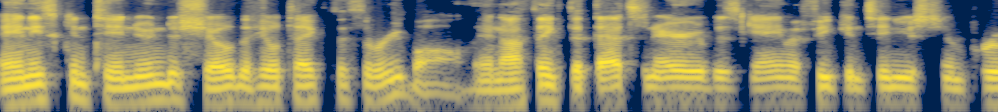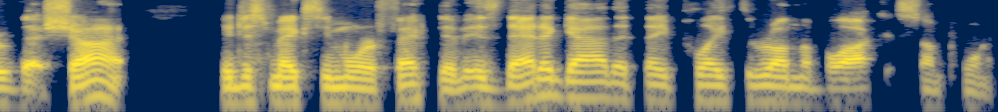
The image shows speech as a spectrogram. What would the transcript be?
And he's continuing to show that he'll take the three ball. And I think that that's an area of his game. If he continues to improve that shot, it just makes him more effective. Is that a guy that they play through on the block at some point?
